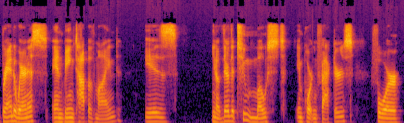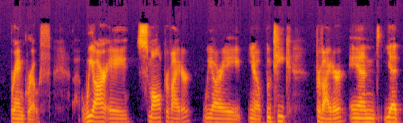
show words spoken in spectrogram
brand awareness and being top of mind is, you know, they're the two most important factors for brand growth. We are a small provider. We are a, you know, boutique provider. And yet,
